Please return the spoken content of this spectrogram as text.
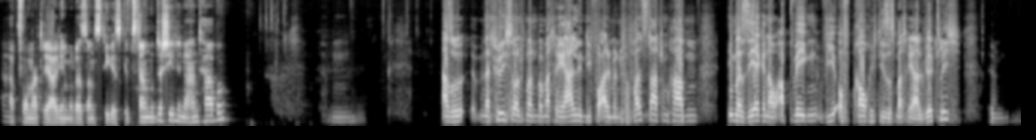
Abfuhrmaterialien oder sonstiges. Gibt es da einen Unterschied in der Handhabung? Also natürlich sollte man bei Materialien, die vor allem ein Verfallsdatum haben, immer sehr genau abwägen, wie oft brauche ich dieses Material wirklich, ähm,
